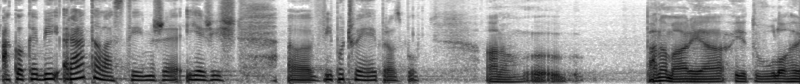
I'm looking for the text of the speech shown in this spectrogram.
Ako keby rátala s tým, že Ježiš uh, vypočuje jej prozbu. Áno, Pána Mária je tu v úlohe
